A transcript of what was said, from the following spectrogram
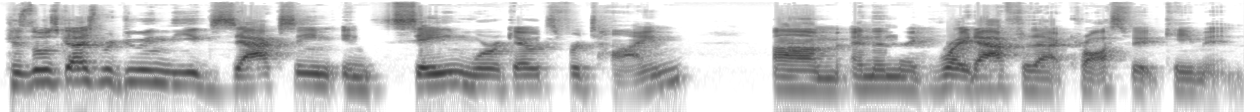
Because those guys were doing the exact same insane workouts for time. Um, and then like right after that, CrossFit came in.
